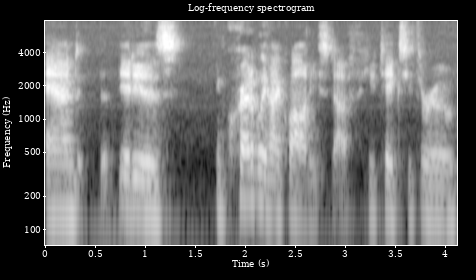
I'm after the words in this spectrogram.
And it is incredibly high quality stuff. He takes you through,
